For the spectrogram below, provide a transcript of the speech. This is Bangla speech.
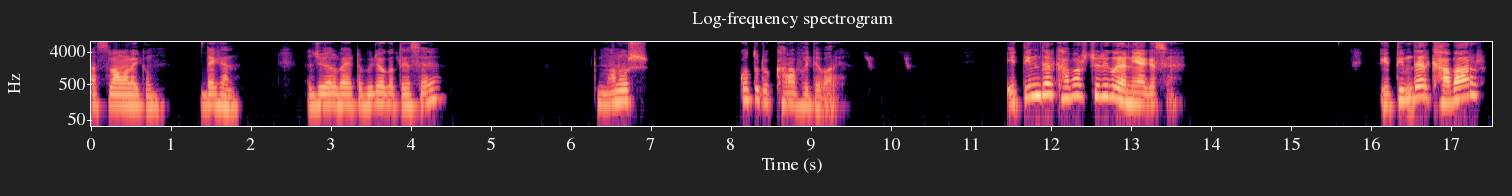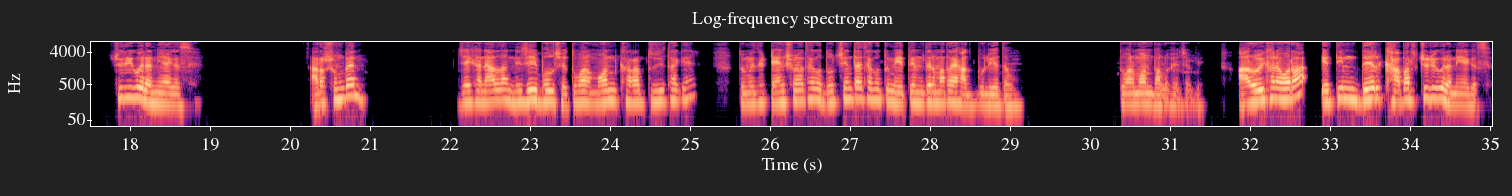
আসসালামু আলাইকুম। দেখেন, জুয়েল ভাই একটা ভিডিও করতে গেছে মানুষ কতটুকু খারাপ হইতে পারে? এতিমদের খাবার চুরি করে নিয়ে গেছে। এতিমদের খাবার চুরি করে নিয়ে গেছে। আরও শুনবেন? যেখানে আল্লাহ নিজেই বলছে, তোমার মন খারাপ যদি থাকে, তুমি যদি টেনশনে থাকো, দুশ্চিন্তায় থাকো, তুমি এতিমদের মাথায় হাত বুলিয়ে দাও। তোমার মন ভালো হয়ে যাবে। আর ওইখানে ওরা এতিমদের খাবার চুরি করে নিয়ে গেছে।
